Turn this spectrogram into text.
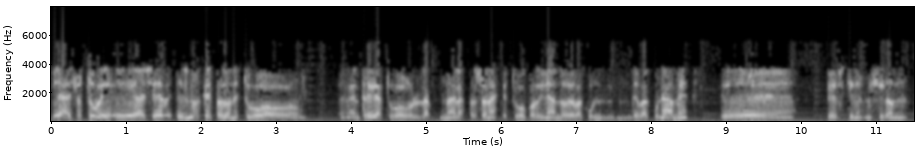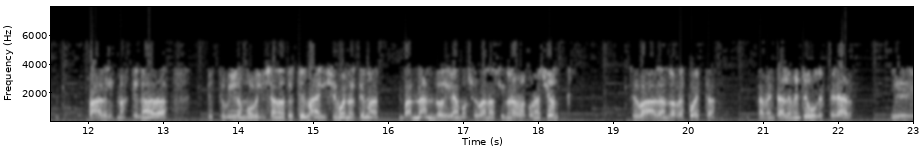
Mira, yo estuve eh, ayer, el martes, perdón, estuvo en la entrega, estuvo una de las personas que estuvo coordinando de, de vacuname, eh, que es quienes me hicieron padres más que nada, que estuvieron movilizando este tema y dicen, bueno, el tema va andando, digamos, se van haciendo la vacunación, se va dando respuesta. Lamentablemente hubo que esperar. Eh,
